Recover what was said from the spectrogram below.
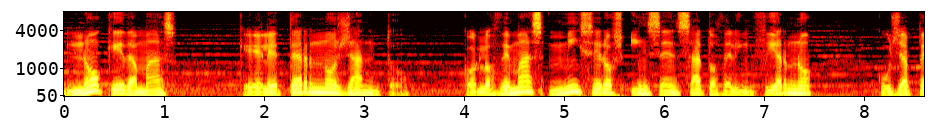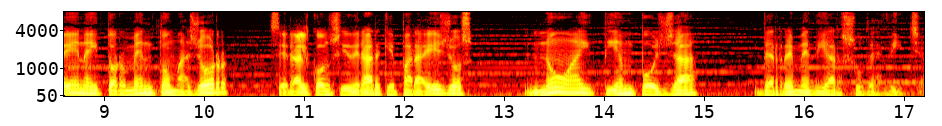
No queda más que el eterno llanto con los demás míseros insensatos del infierno, cuya pena y tormento mayor será el considerar que para ellos no hay tiempo ya de remediar su desdicha.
